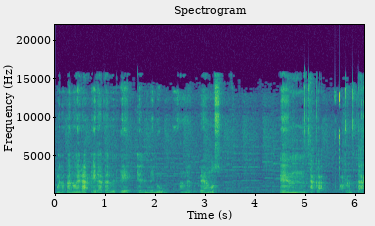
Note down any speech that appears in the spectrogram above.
bueno acá no era, era acá desde el menú, a ver, veamos, em, acá, a rentar,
